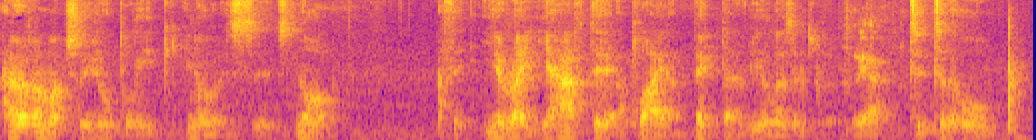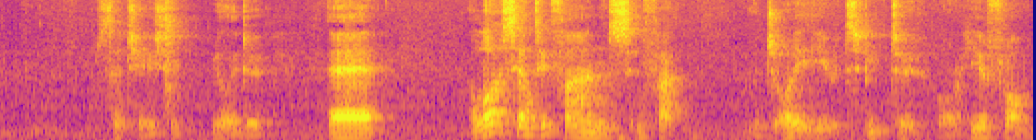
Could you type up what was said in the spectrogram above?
However much the Europa League, you know, it's it's not. I think you're right. You have to apply a big bit of realism. Yeah. To, to the whole situation, really do. Uh, a lot of Celtic fans, in fact, majority you would speak to or hear from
